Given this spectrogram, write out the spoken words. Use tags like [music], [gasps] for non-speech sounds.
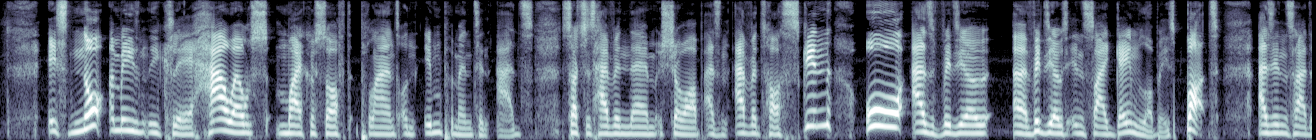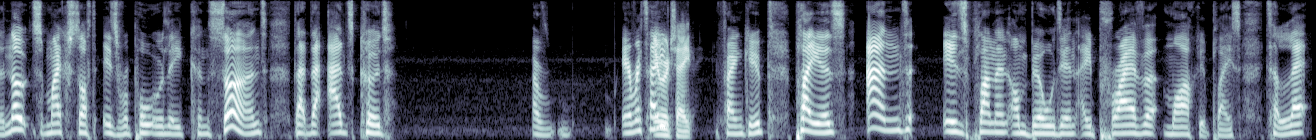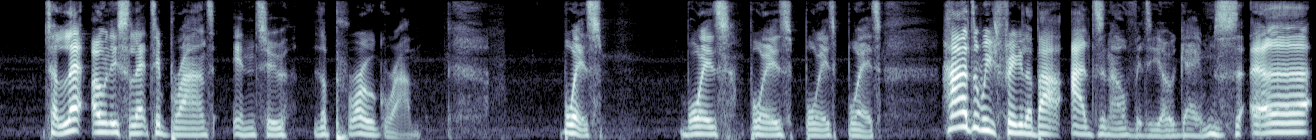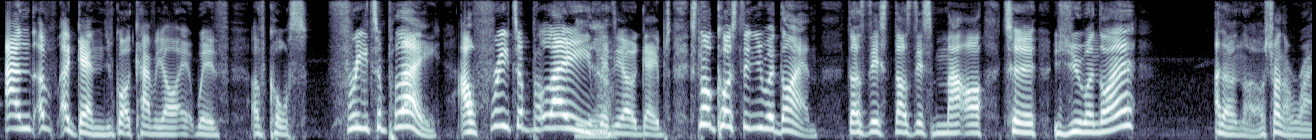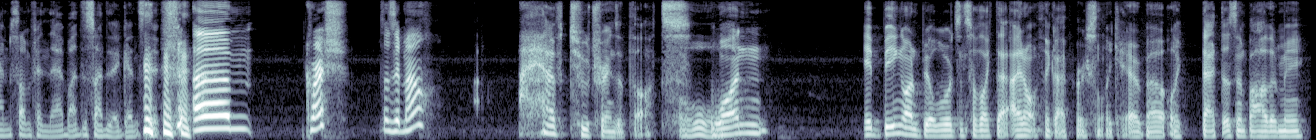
It's not immediately clear how else Microsoft plans on implementing ads, such as having them show up as an avatar skin or as video uh, videos inside game lobbies. But as Insider notes, Microsoft is reportedly concerned that the ads could uh, irritate, Irritate. thank you, players and is planning on building a private marketplace to let to let only selected brands into the program. Boys, boys, boys, boys, boys. How do we feel about ads in our video games? Uh, and uh, again, you've got to caveat it with, of course, free to play. Our free to play Yeah. video games. It's not costing you a dime. Does this does this matter to you and I? I don't know. I was trying to rhyme something there, but I decided against it. [laughs] um, Crash, does it matter? I have two trains of thoughts. Ooh. One, it being on billboards and stuff like that, I don't think I personally care about. Like that doesn't bother me.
